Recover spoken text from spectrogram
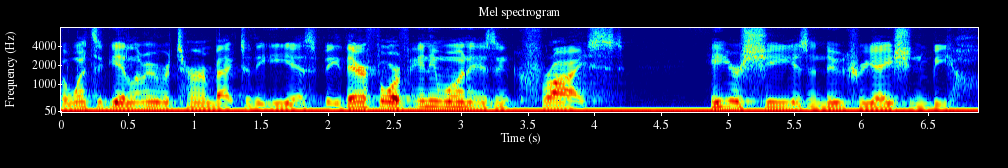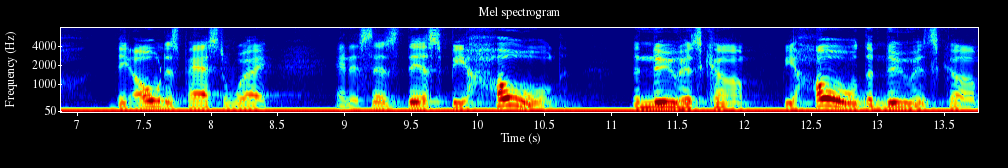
But once again, let me return back to the ESV. Therefore, if anyone is in Christ, he or she is a new creation. The old has passed away, and it says this: Behold, the new has come. Behold, the new has come.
